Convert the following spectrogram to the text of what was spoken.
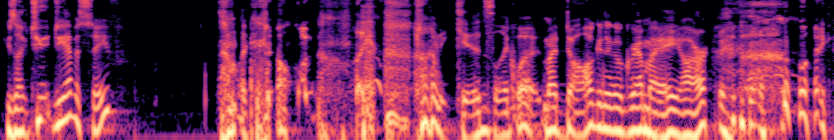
he's like, "Do you, do you have a safe?" I'm like, "No, like I don't have any kids. Like what? My dog gonna go grab my AR?" like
